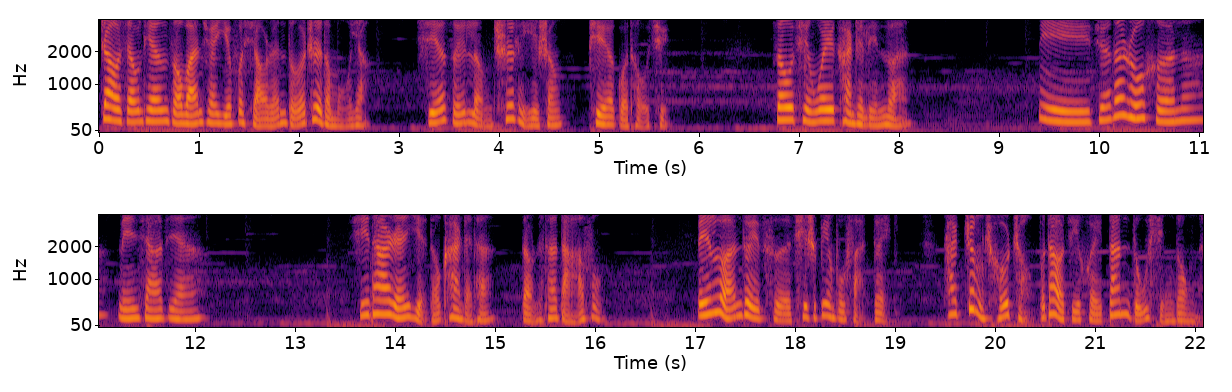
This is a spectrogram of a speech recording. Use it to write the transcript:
赵翔天则完全一副小人得志的模样，斜嘴冷嗤了一声，撇过头去。邹庆微看着林鸾：“你觉得如何呢，林小姐？”其他人也都看着他，等着他答复。林鸾对此其实并不反对，他正愁找不到机会单独行动呢。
